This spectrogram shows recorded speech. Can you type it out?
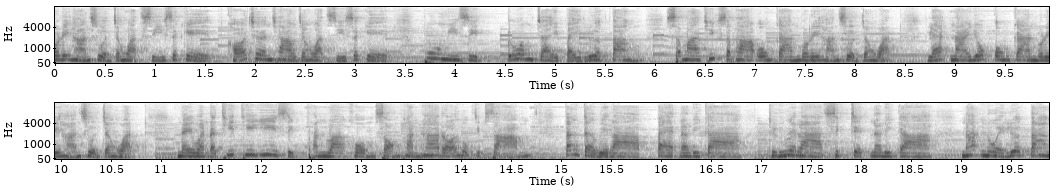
บริหารส่วนจังหวัดศรีสะเกดขอเชิญชาวจังหวัดศรีสะเกดผู้มีสิทธิ์ร่วมใจไปเลือกตั้ง สมาชิกสภาองค์การบริหารส่วนจังหวัด และนายกองค์การบริหารส่วนจังหวัด ในวันอาทิตย์ที่ 20 ธันวาคม 2563 ตั้งแต่เวลา 8 นาฬิกา ถึงเวลา 17 นาฬิกา ณ หน่วยเลือกตั้ง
